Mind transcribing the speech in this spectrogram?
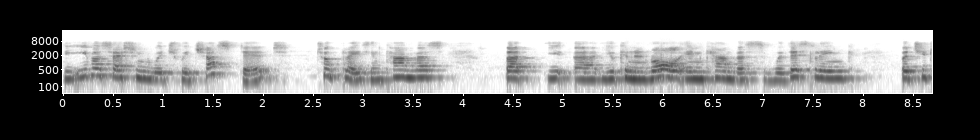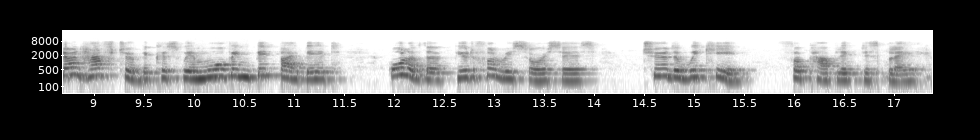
the EVO session which we just did, took place in Canvas, but you, uh, you can enroll in Canvas with this link, but you don't have to because we're moving bit by bit all of the beautiful resources to the wiki for public display.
